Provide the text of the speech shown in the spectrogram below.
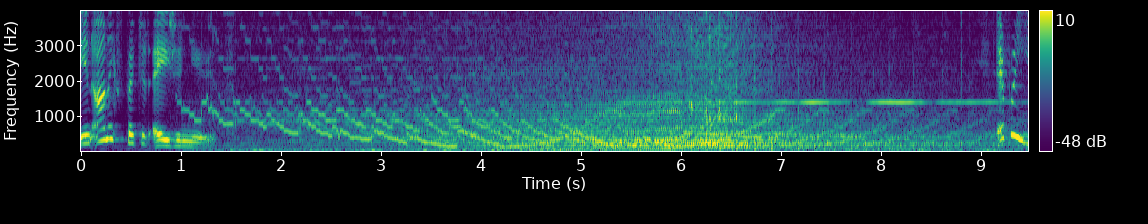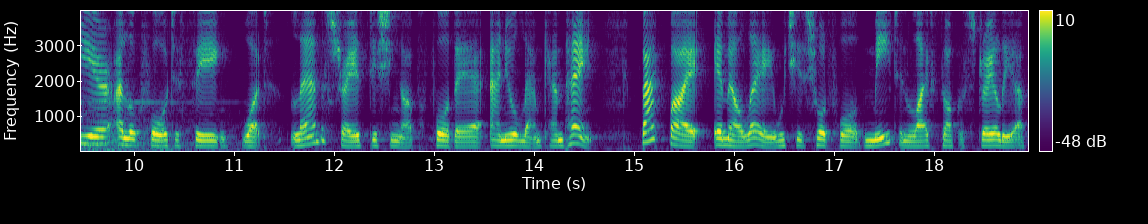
In unexpected Asian news, Every year, I look forward to seeing what Lamb Australia is dishing up for their annual lamb campaign. Backed by MLA, which is short for Meat and Livestock Australia.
